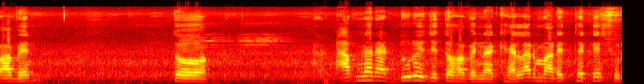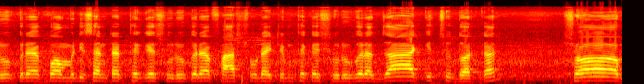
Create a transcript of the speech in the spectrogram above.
পাবেন। তো আপনার আর দূরে যেতে হবে না। খেলার মাঠের থেকে শুরু করে কমেডি সেন্টার থেকে শুরু করে ফাস্ট ফুড আইটেম থেকে শুরু করে যা কিছু দরকার সব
